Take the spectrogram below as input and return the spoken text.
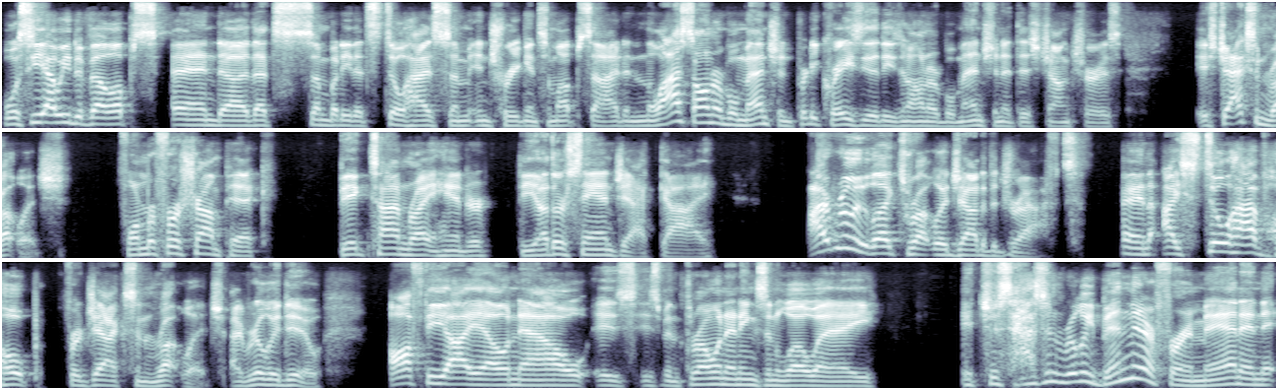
we'll see how he develops. And uh, that's somebody that still has some intrigue and some upside. And the last honorable mention, pretty crazy that he's an honorable mention at this juncture is, is Jackson Rutledge, former first round pick, big time right hander, the other San Jac guy. I really liked Rutledge out of the draft. And I still have hope for Jackson Rutledge. I really do. Off the IL now is has been throwing innings in low A it just hasn't really been there for him, man. And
